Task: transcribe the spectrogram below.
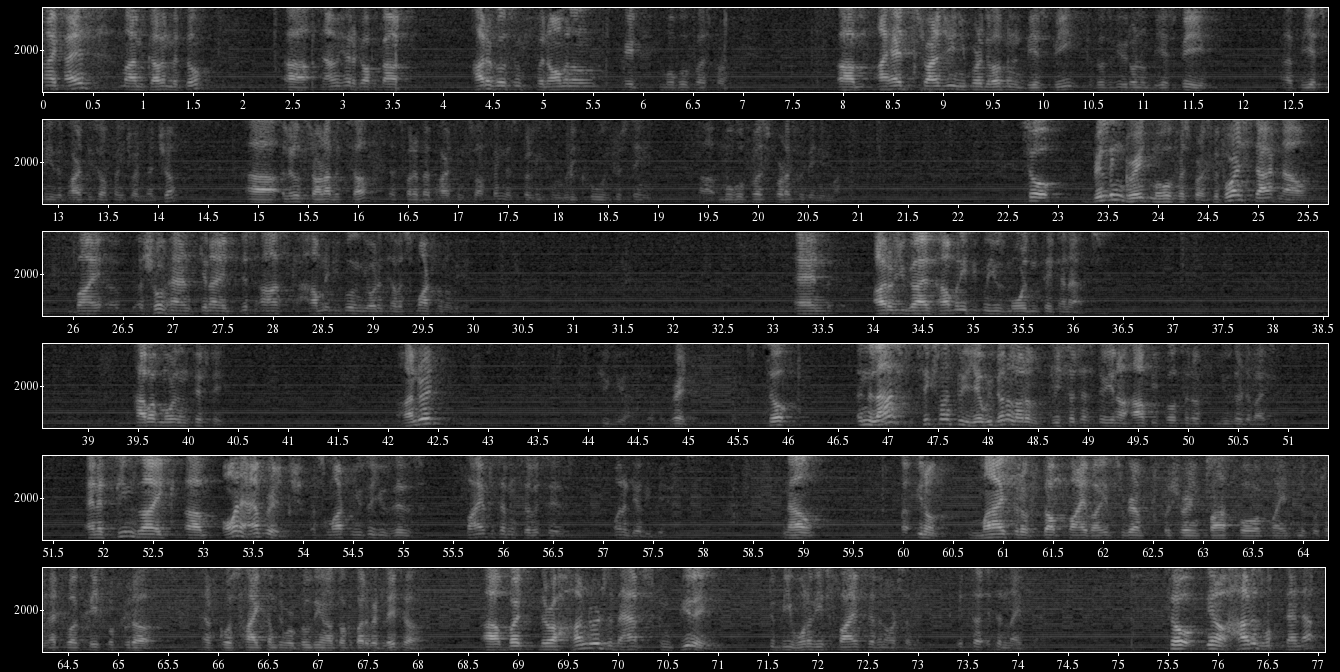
Hi guys, I'm Kavin Mittal. Uh, now I'm here to talk about how to build some phenomenal, great mobile first products. Um, I had strategy in new product development in BSB. For those of you who don't know BSB, uh, BSB is a Bharti SoftBank joint venture. Uh, a little startup itself that's funded by Bharti and SoftBank that's building some really cool, interesting uh, mobile first products for the Indian market. So, building great mobile first products. Before I start now, by a, show of hands, can I just ask how many people in the audience have a smartphone over here? And out of you guys, how many people use more than, say, 10 apps? How about more than 50? 100? Few guys, okay, great. So, in the last six months to a year, we've done a lot of research as to you know how people sort of use their devices, and it seems like um, on average, a smartphone user uses five to seven services on a daily basis. Now, uh, you know, my sort of top five are Instagram for sharing path for my intimate social network, Facebook, Twitter, and of course Hike, something we're building. And I'll talk about a bit later. Uh, but there are hundreds of apps competing to be one of these five, seven odd services. It's a, it's a nightmare. So, you know, how does one stand out?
